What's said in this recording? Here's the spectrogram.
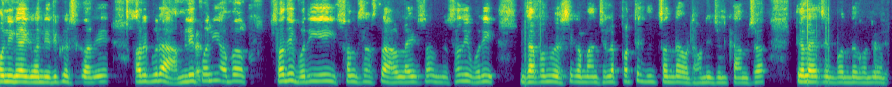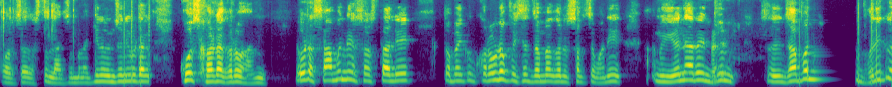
अनुगाई गर्ने रिक्वेस्ट गर्ने अर्को कुरा हामीले पनि अब सधैँभरि यही सङ्घ संस्थाहरूलाई सधैँभरि जापानमा बसेका मान्छेलाई प्रत्येक दिन चन्दा उठाउने जुन काम छ त्यसलाई चाहिँ बन्द गर्नु पर्छ जस्तो लाग्छ मलाई। किन हुन्छ भने एउटा कोष खडा गरौँ हामी एउटा सामान्य संस्थाले तपाईँको करोडौँ पैसा जम्मा गर्न सक्छ भने हामी एनआरएन जुन जापानभरिको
